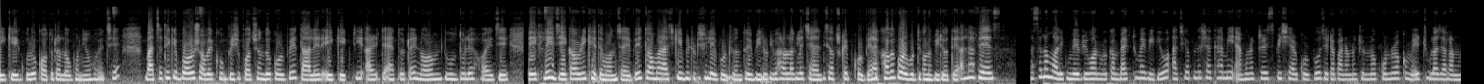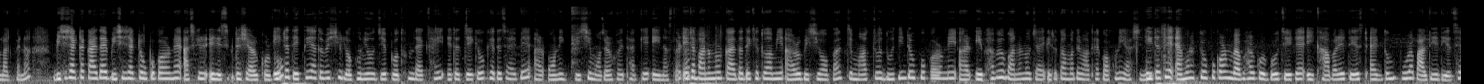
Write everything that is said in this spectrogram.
এই কেকগুলো কতটা লোভনীয় হয়েছে। বাচ্চা থেকে বড় সবাই খুব বেশি পছন্দ করবে তালের এই কেকটি। আর এটা এতটাই নরম তুলতুলে হয় যে দেখলেই যে কাউরি খেতে মন চাইবে, তো আমার আজকে ভিডিওটি ছিল এই পর্যন্ত ভিডিওটি ভালো লাগলে চ্যানেলটি সাবস্ক্রাইব করবে দেখা হবে পরবর্তী কোনো ভিডিওতে। আল্লাহ হাফেজ। আসসালামু আলাইকুম everyone, welcome back to my video. আজকে আপনাদের সাথে আমি এমন একটা রেসিপি শেয়ার করব যেটা বানানোর জন্য কোনো রকমের চুলা জ্বালানো লাগবে না। বিশেষ একটা কায়দায়, বিশেষ একটা উপকরণে আজকের এই রেসিপিটা শেয়ার করব। এটা দেখতে এত বেশি লোভনীয় যে প্রথম দেখাই, এটা যে কেউ খেতে চাইবে আর অনেক বেশি মজার হয়ে থাকে এই নাস্তা এটা বানানোর কায়দা দেখে তো আমি আরও বেশি অবাক যে মাত্র দুই তিনটে উপকরণে আর এভাবেও বানানো যায়, এটা তো আমাদের মাথায় কখনোই আসেনি। এটাতে এমন একটা উপকরণ ব্যবহার করব যেটা এই খাবারের টেস্ট একদম পুরো পাল্টিয়ে দিয়েছে।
